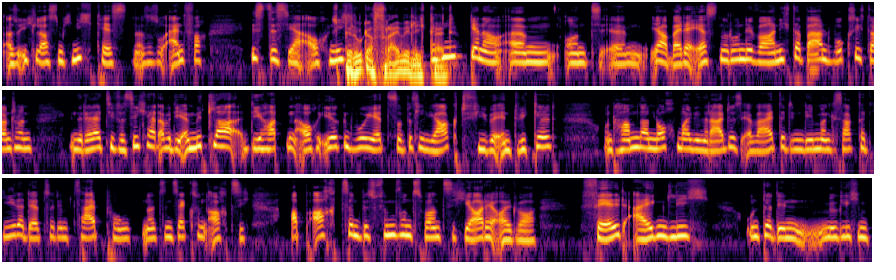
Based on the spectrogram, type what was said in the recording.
also ich lasse mich nicht testen. Also so einfach ist es ja auch nicht. Es beruht auf Freiwilligkeit. Mhm, genau. Ähm, und ähm, ja, bei der ersten Runde war er nicht dabei und wuchs sich dann schon in relativer Sicherheit. Aber die Ermittler, die hatten auch irgendwo jetzt so ein bisschen Jagdfieber entwickelt und haben dann nochmal den Radius erweitert, indem man gesagt hat, jeder, der zu dem Zeitpunkt 1986 ab 18 bis 25 Jahre alt war, fällt eigentlich unter den möglichen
